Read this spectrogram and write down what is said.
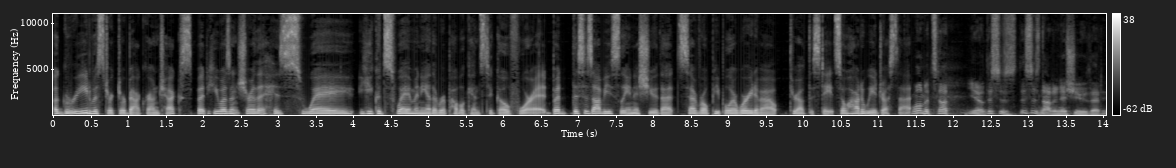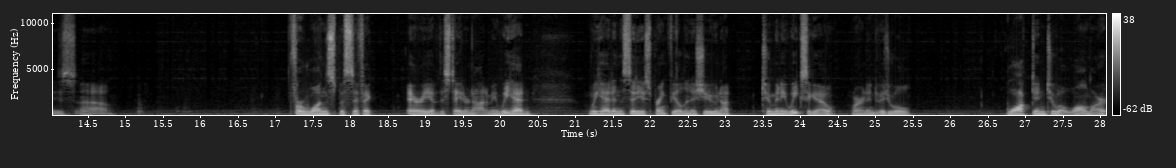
agreed with stricter background checks, but he wasn't sure that his sway he could sway many other Republicans to go for it. But this is obviously an issue that several people are worried about throughout the state. So how do we address that? Well, it's not you know this is this is not an issue that is uh, for one specific area of the state or not. I mean, we had we had in the city of Springfield an issue not too many weeks ago where an individual walked into a Walmart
